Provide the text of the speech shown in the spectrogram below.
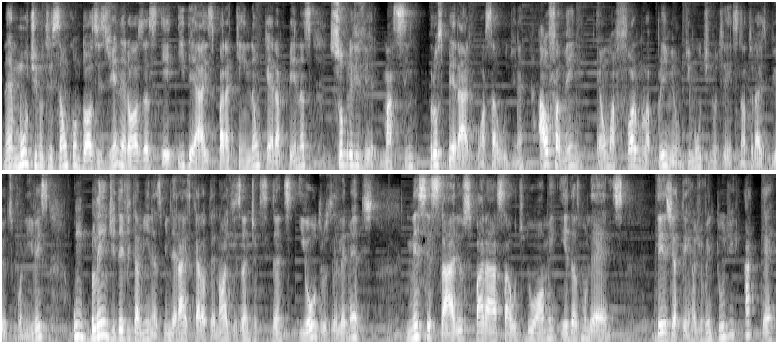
né? Multinutrição com doses generosas e ideais para quem não quer apenas sobreviver, mas sim prosperar com a saúde, né? Alpha-Man é uma fórmula premium de multinutrientes naturais biodisponíveis, um blend de vitaminas, minerais, carotenoides, antioxidantes e outros elementos necessários para a saúde do homem e das mulheres desde a tenra juventude até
